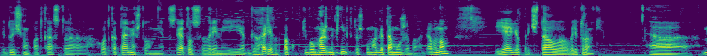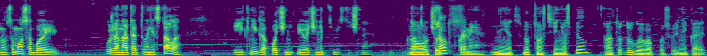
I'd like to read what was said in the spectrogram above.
ведущему подкаста «Ход котами», что он мне посоветовал в свое время и отговорил от покупки бумажной книги, потому что бумага там уже была говном, и я ее прочитал в электронке. А, ну, само собой, хуже она от этого не стала, и книга очень и очень оптимистичная. Ну, Кто-то тут- читал, кроме меня? Нет, ну потому что я не успел. А тут другой вопрос возникает.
